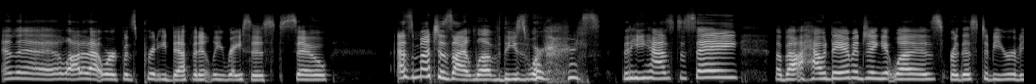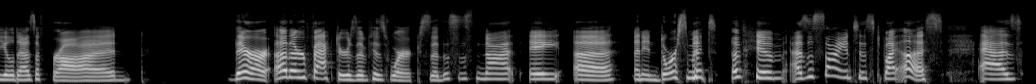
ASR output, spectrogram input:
And the, a lot of that work was pretty definitely racist. So, as much as I love these words that he has to say about how damaging it was for this to be revealed as a fraud, there are other factors of his work. So this is not a uh, an endorsement of him as a scientist by us as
